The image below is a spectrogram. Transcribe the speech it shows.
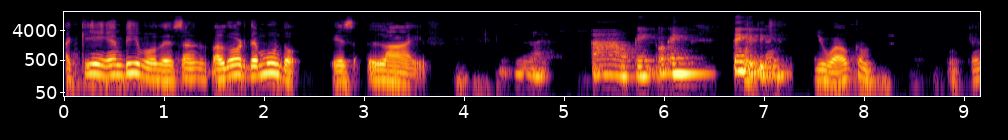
aquí en vivo de San Salvador del Mundo es live. Ah, ok, ok. Thank you, teacher. You're welcome. Okay.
